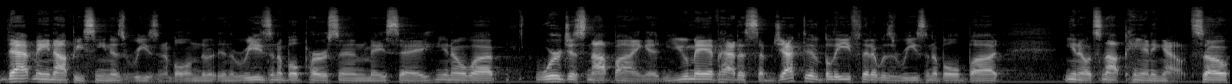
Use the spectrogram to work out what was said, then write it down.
that may not be seen as reasonable and the, and the reasonable person may say you know what? We're just not buying it. You may have had a subjective belief that it was reasonable but you know it's not panning out. So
